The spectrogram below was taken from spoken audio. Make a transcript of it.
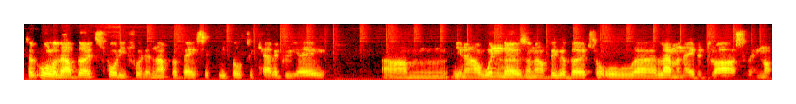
so all of our boats 40 foot and up are basically built to category A. Um, you know, our windows on our bigger boats are all uh, laminated glass; they're not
